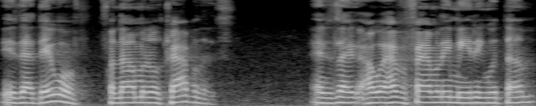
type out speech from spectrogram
is that they were phenomenal travelers. And it's like I would have a family meeting with them,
